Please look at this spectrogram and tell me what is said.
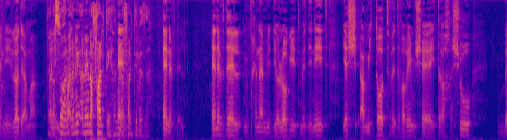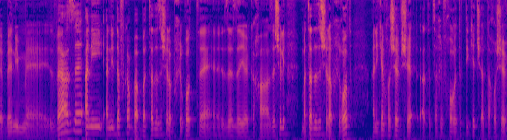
אני לא יודע מה. תנסו, מוכן. אני, אני נפלתי, אני אין. נפלתי בזה. אין הבדל. אין הבדל מבחינה אידיאולוגית, מדינית, יש אמיתות ודברים שהתרחשו, בין אם... אה, ואז אה, אני, אני דווקא בצד הזה של הבחירות, אה, זה, זה יהיה ככה, זה שלי, בצד הזה של הבחירות, אני כן חושב שאתה צריך לבחור את הטיקט שאתה חושב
